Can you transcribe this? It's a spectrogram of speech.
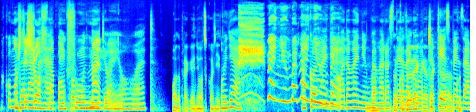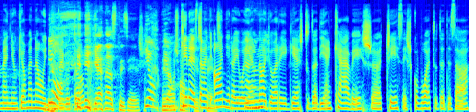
Akkor most De is rossz napon fú, fogunk menni. Nagyon jó volt. Holnap reggel nyolckor nyit. Ugye? Menjünk be, menjünk Akkor be! menjünk, oda menjünk be, Na, mert az de akkor tényleg reggelre volt. Csak kell, készpénzzel menjünk, jó? Mert ne úgy, Jó. legutóbb. Igen, azt izé. és- Jó, jó. Kinéztem egy annyira jó, ilyen Nálam mi? nagyon régies, tudod, ilyen kávés csész, és akkor volt, tudod, ez a,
